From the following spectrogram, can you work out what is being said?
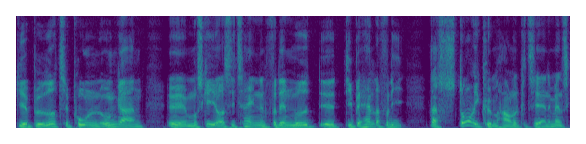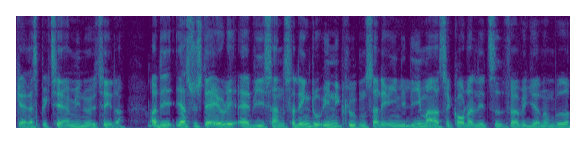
giver bøder til Polen og Ungarn, øh, måske også Italien, for den måde, måde, øh, de behandler, fordi der står i Københavnerkriterierne, at man skal respektere minoriteter. Og det, jeg synes, det er ærgerligt, at vi sådan, så længe du er inde i klubben, så er det jo egentlig lige meget, så går der lidt tid, før vi giver nogle bøder.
